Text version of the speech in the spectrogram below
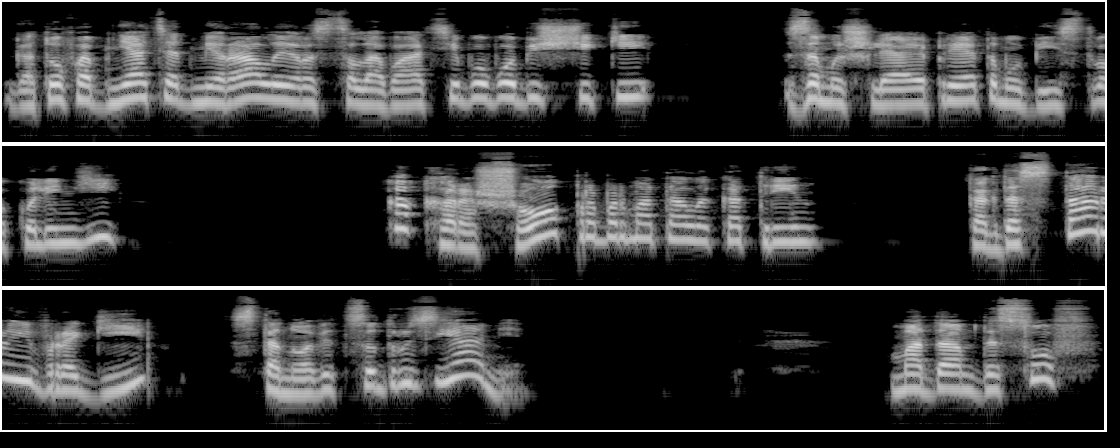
готов обнять адмирала и расцеловать его в обе щеки, замышляя при этом убийство Колиньи. — Как хорошо, — пробормотала Катрин, — когда старые враги становятся друзьями. Мадам де Соф,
